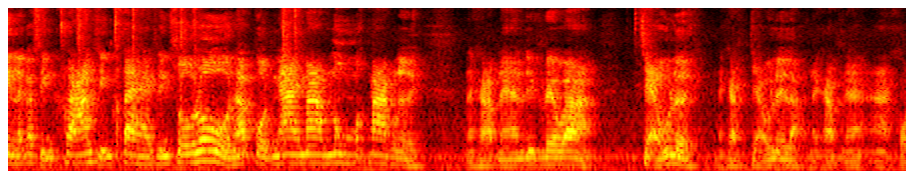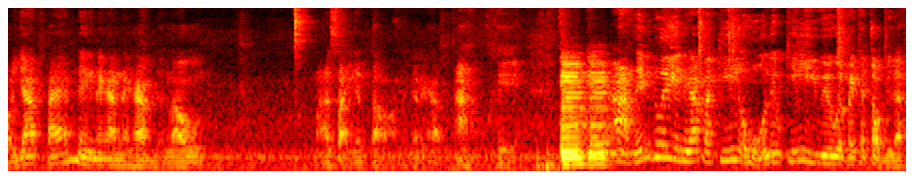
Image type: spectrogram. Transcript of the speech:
นแล้วก็เสียงคลานเสียงแตกเสียงโซโล่นะครับกดง่ายมากนุ่มมาก ๆเลยนะครับนะเรียกเรียกว่าแจ๋วเลยนะครับแจ๋วเลยล่ะนะครับนะอ่าขออนุญาตแป๊บหนึ่งนะครับนะครับ เดี๋ยวเรามาใส่กันต่อนะครับอะโอเค อะเสียงคลีนนะครับตะกี้โอ้โหเมื่อกี้รีวิวกันไปจะจบอยู่แล้ว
